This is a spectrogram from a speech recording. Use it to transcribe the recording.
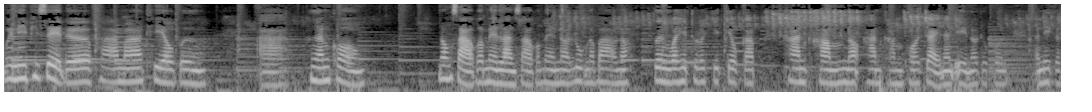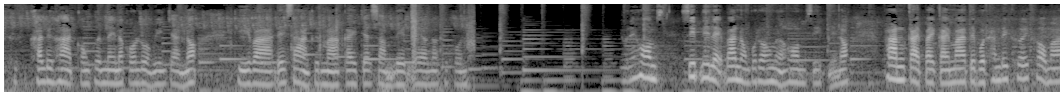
มื้อนี้พิเศษเด้อพามาเที่ยวเบิงอ่าเฮือนของ น้องสาวก็แม่นหลานสาวก็แม่นเนาะลูกนะบ่าวเนาะซึ่งว่าเฮ็ดธุรกิจเกี่ยวกับฮ้านคำเนาะฮ้านคำพอใจนั่นเองเนาะทุกคน อันนี้ก็คือคฤหาสน์ของเพิ่นในนครหลวงเวียงจันทน์เนาะที่ว่าได้สร้างขึ้นมาใกล้จะสำเร็จแล้วเนาะทุกคน อยู่ในฮ่อมสิบนี่แหละบ้านหนองบัวทองเหนือฮ่อมสิบนี่เนาะผ่านกายไปกายมาแต่บ่ทันได้เคยเข้ามา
